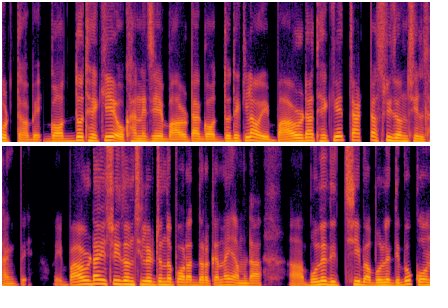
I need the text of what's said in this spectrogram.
করতে হবে। গদ্য থেকে ওখানে যে বারোটা গদ্য দেখলা ওই বারোটা থেকে চারটা সৃজনশীল থাকবে। ওই বারোটাই সৃজনশীলের জন্য পড়ার দরকার নাই, আমরা বলে দিচ্ছি বা বলে দিব কোন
